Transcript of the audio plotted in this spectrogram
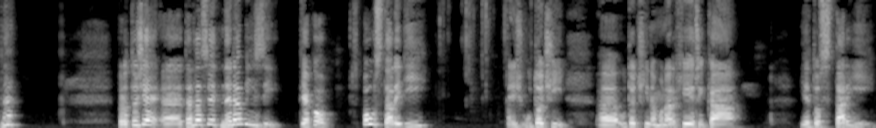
Ne. Protože eh, tenhle svět nenabízí. Jako spousta lidí, když útočí, eh, útočí na monarchii, říká, je to starý,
